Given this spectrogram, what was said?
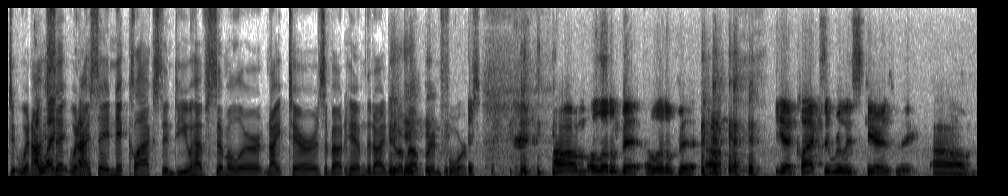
do, when I, I like, say when I, I, say Nick Claxton, do you have similar night terrors about him that I do about Bryn Forbes? Um, a little bit, a little bit. Um, yeah, Claxton really scares me. Um,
